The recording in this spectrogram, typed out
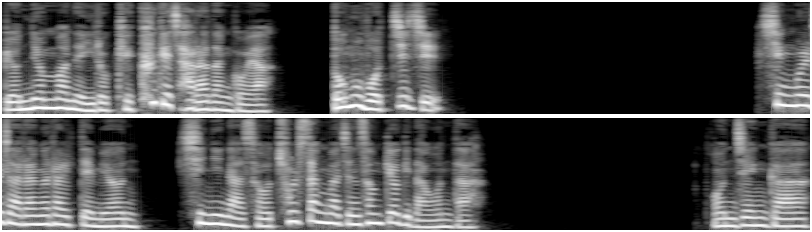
몇 년 만에 이렇게 크게 자라난 거야. 너무 멋지지? 식물 자랑을 할 때면 신이 나서 촐싹 맞은 성격이 나온다. 언젠가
